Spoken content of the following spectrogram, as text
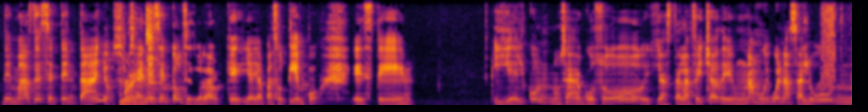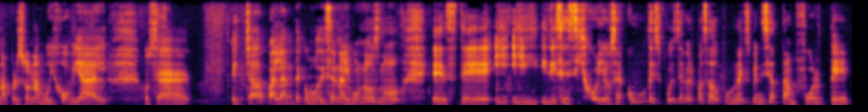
de más de 70 años. O sea, en ese entonces, ¿verdad? Porque ya ya pasó tiempo. Este. Y él con, o sea, gozó y hasta la fecha de una muy buena salud, una persona muy jovial, o sea, echada para adelante, como dicen algunos, ¿no? Este, y, y, y dices, híjole, o sea, ¿cómo después de haber pasado por una experiencia tan fuerte,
